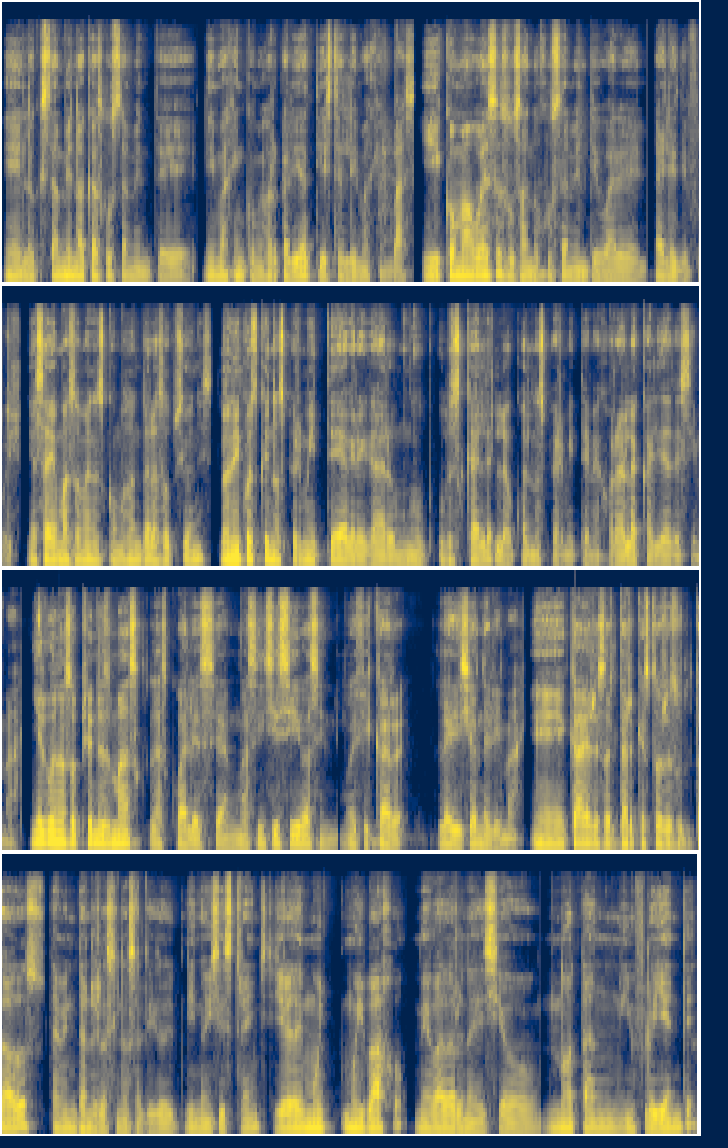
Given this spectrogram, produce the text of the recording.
Eh, lo que están viendo acá es justamente la imagen con mejor calidad y esta es la imagen base. Y como hago eso es usando justamente igual el Tile Diffusion. Ya saben más o menos cómo son todas las opciones. Lo único es que nos permite agregar un upscaler, lo cual nos permite mejorar la calidad de esta imagen. Y algunas opciones más, las cuales sean más incisivas en modificar la edición de la imagen. Eh, cabe resaltar que estos resultados también están relacionados al Denoise Strange. Si yo le doy muy, muy bajo, me va a dar una edición no tan influyente,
